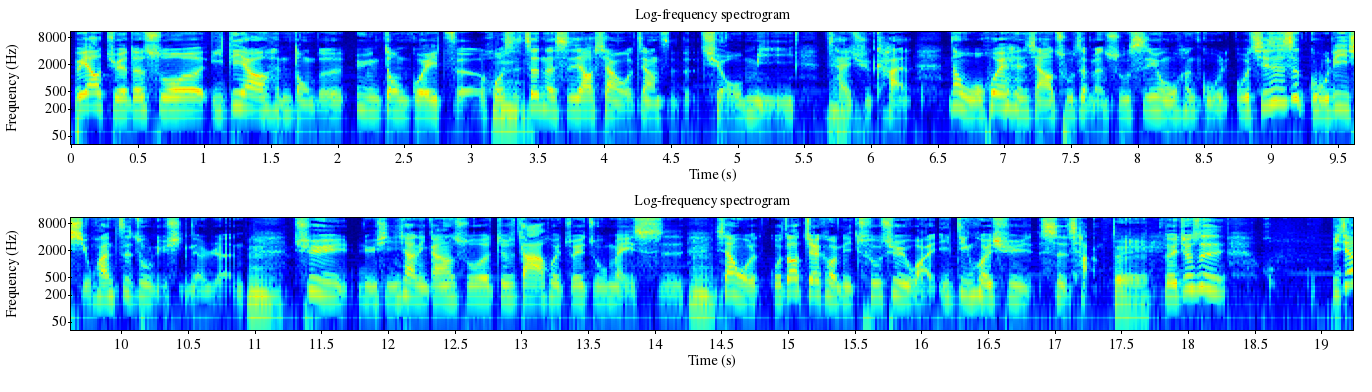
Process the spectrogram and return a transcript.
不要觉得说一定要很懂得运动规则，或是真的是要像我这样子的球迷才去看。那我会很想要出这本书，是因为我很鼓励，我其实是鼓励喜欢自助旅行的人，嗯，去旅行。像你刚刚说，就是大家会追逐美食，嗯，像我我知道 Jacko，你出去玩一定会去市场，对。对，就是。比较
